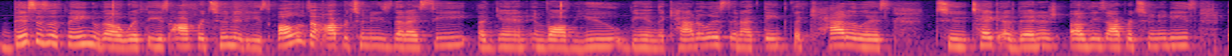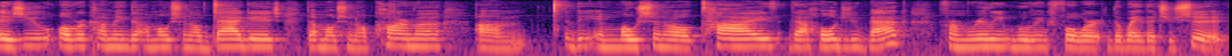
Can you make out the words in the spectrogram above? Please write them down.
This is a thing though with these opportunities. All of the opportunities that I see again involve you being the catalyst and I think the catalyst to take advantage of these opportunities is you overcoming the emotional baggage, the emotional karma, um, the emotional ties that hold you back from really moving forward the way that you should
